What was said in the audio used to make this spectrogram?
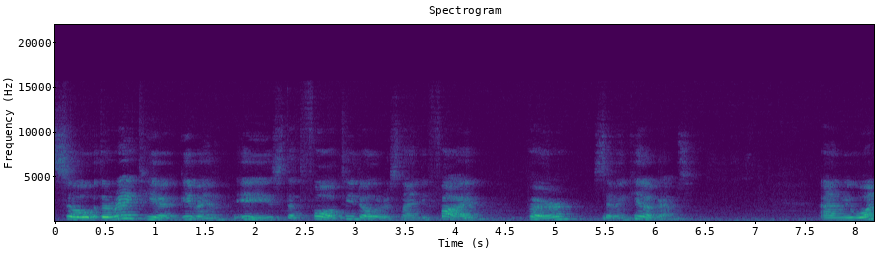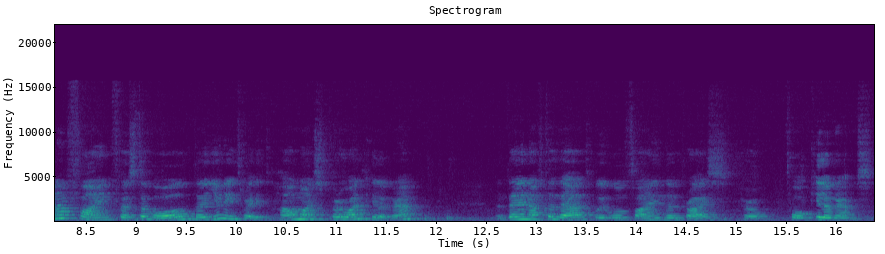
So the rate here given is that $40.95 per 7 kilograms. And we want to find, first of all, the unit rate, how much per 1 kilogram. And then after that, we will find the price per 4 kilograms.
